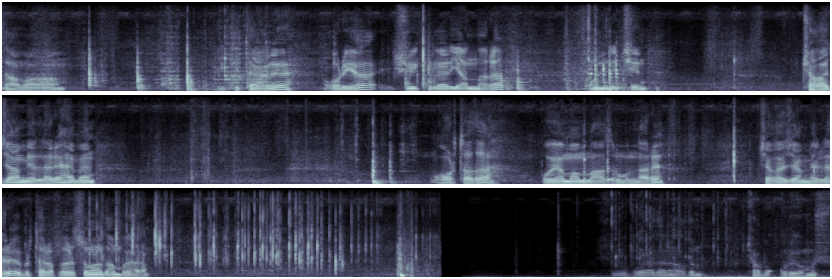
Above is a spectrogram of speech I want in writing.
Tamam. İki tane oraya, şu ikiler yanlara. Onun için çakacağım yerlere hemen ortada boyamam lazım bunları. Çakacağım yerleri. Öbür tarafları sonradan boyarım. Şu boyadan aldım. Çabuk kuruyormuş.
